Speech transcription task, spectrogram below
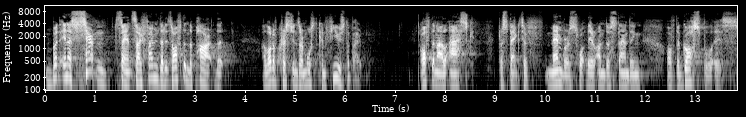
But in a certain sense, I found that it's often the part that a lot of Christians are most confused about. Often I'll ask prospective members what their understanding of the gospel is.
